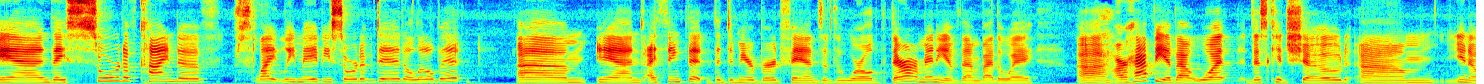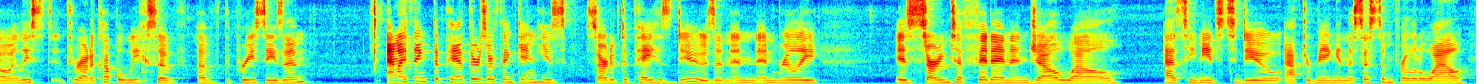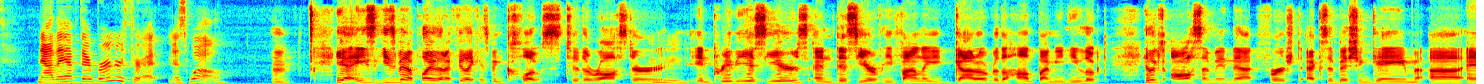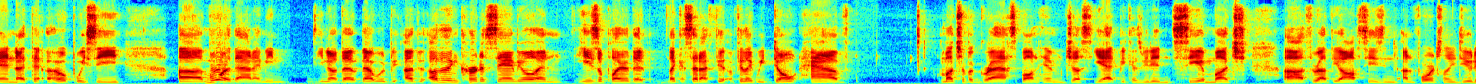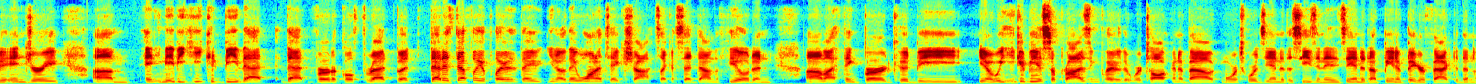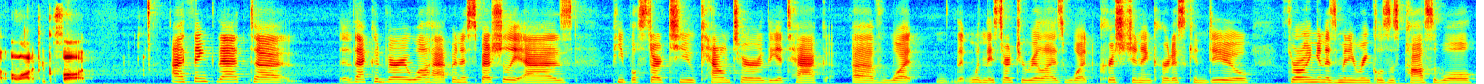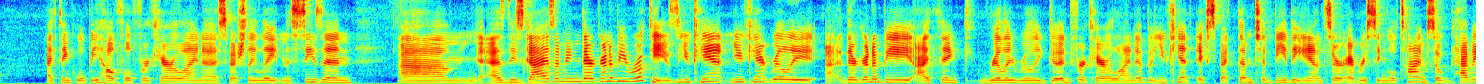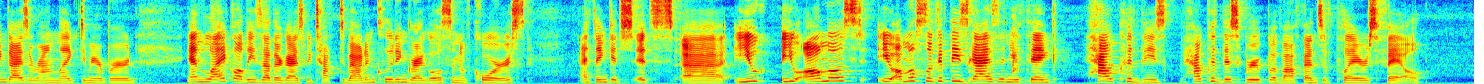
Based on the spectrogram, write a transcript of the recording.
And they sort of, kind of, slightly, maybe, sort of did a little bit. Um, and I think that the Damiere Byrd fans of the world, there are many of them, by the way, um, are happy about what this kid showed, um, you know, at least throughout a couple weeks of, of the preseason. And I think the Panthers are thinking he's started to pay his dues and, and, and really is starting to fit in and gel well as he needs to do after being in the system for a little while. Now they have their burner threat as well. Hmm. Yeah, he's he's been a player that I feel like has been close to the roster mm-hmm. in previous years, and this year he finally got over the hump. I mean, he looked he looked awesome in that first exhibition game, uh, and I, th- I hope we see uh, more of that. I mean, you know that that would be other than Curtis Samuel, and he's a player that, like I said, I feel I feel like we don't have much of a grasp on him just yet because we didn't see him much uh, throughout the offseason, unfortunately, due to injury. Um, and maybe he could be that that vertical threat, but that is definitely a player that they you know they want to take shots, like I said, down the field. And um, I think Byrd could be you know he could be a surprising player that we're talking about more towards the end of the season. And he ended up being a bigger factor than a lot of people thought. I think that uh, that could very well happen, especially as people start to counter the attack of what when they start to realize what Christian and Curtis can do, throwing in as many wrinkles as possible, I think will be helpful for Carolina, especially late in the season. Um, as these guys, I mean, they're going to be rookies. You can't, you can't really. Uh, they're going to be, I think, really, really good for Carolina, but you can't expect them to be the answer every single time. So having guys around like Damiere Byrd and like all these other guys we talked about, including Greg Olsen, of course, I think it's it's uh, you you almost you almost look at these guys and you think how could these how could this group of offensive players fail?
